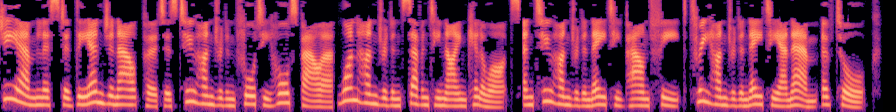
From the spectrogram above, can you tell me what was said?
GM listed the engine output as 240 horsepower, 179 kilowatts, and 280 pound-feet, 380 Nm of torque.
